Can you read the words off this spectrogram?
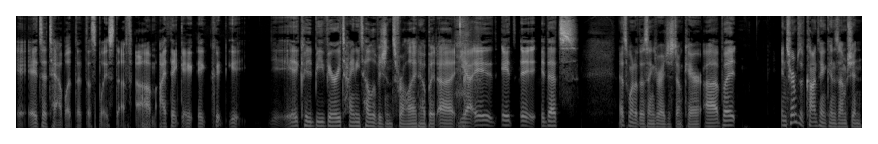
it's a tablet that displays stuff. Um, I think it, it could. It, it could be very tiny televisions for all I know, but uh, yeah, it, it, it that's that's one of those things where I just don't care. Uh, but in terms of content consumption,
